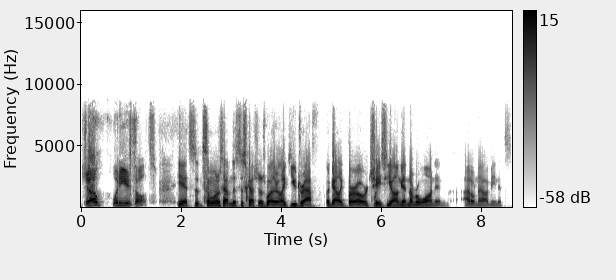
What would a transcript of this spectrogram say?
Joe, what are your thoughts? Yeah, it's someone was having this discussion as whether like you draft a guy like Burrow or Chase Young at number one, and I don't know. I mean, it's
